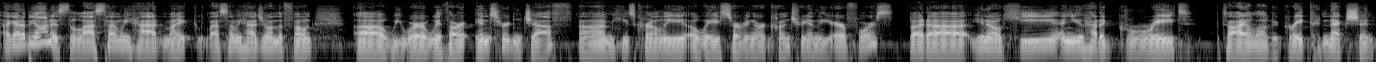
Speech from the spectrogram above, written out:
I got to be honest, the last time we had Mike, last time we had you on the phone, uh, we were with our intern, Jeff. Um, he's currently away serving our country in the Air Force. But, uh, you know, he and you had a great dialogue, a great connection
